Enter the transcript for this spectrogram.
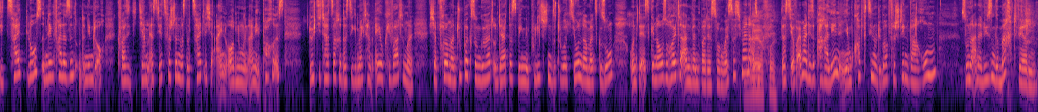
die zeitlos in dem Falle sind und indem du auch quasi, die haben erst jetzt verstanden, was eine zeitliche Einordnung in eine Epoche ist. Durch die Tatsache, dass sie gemerkt haben, ey, okay, warte mal, ich habe früher mal einen Tupac-Song gehört und der hat das wegen der politischen Situation damals gesungen und der ist genauso heute anwendbar, der Song. Weißt du, was ich meine? Also, ja, dass die auf einmal diese Parallelen in ihrem Kopf ziehen und überhaupt verstehen, warum so eine Analysen gemacht werden.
